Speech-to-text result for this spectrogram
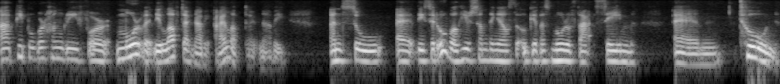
uh, people were hungry for more of it. They loved Downton Abbey. I loved Downton Abbey. And so uh, they said, oh, well, here's something else that will give us more of that same um, tone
